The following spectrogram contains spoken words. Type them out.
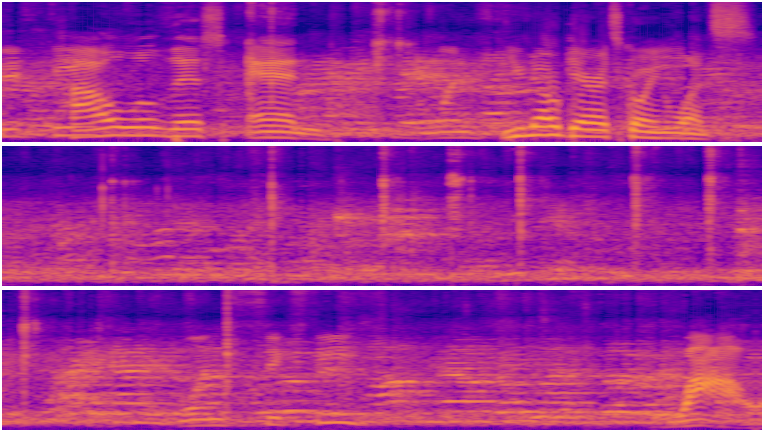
50, how will this end? You know Garrett's going once. 160, Wow.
